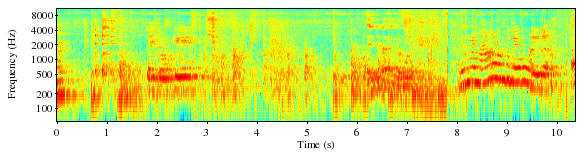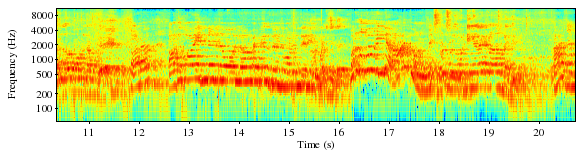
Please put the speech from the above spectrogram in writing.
ம். சரி ஓகே. என்ன நான் இதில் போட்டு? இதுக்குள்ள நாங்கள் ஒன்றுமே போடல அதுதான் போட்டு தான் ஆனா அதுவா என்னென்ன எல்லாம் வருதுன்னு மட்டும் தெரியுது படிச்சுட்டேன் பாருங்க பாருங்க இங்க ஆட்டோனுமே சுட விட்டீங்கன்னா கிளாஸ் உடைஞ்சு ஆட்டம்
